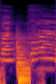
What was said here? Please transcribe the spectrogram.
What?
